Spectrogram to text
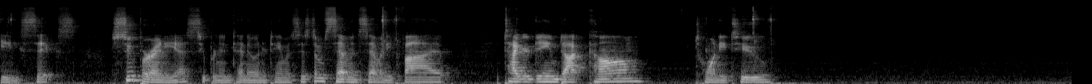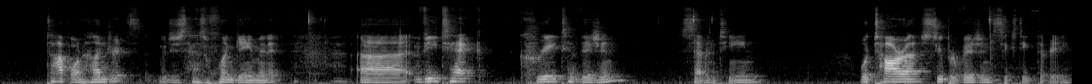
86. Super NES, Super Nintendo Entertainment System 775. TigerGame.com 22. Top 100s, which just has one game in it. Uh, VTech Creativision, 17. Watara Supervision, 63.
